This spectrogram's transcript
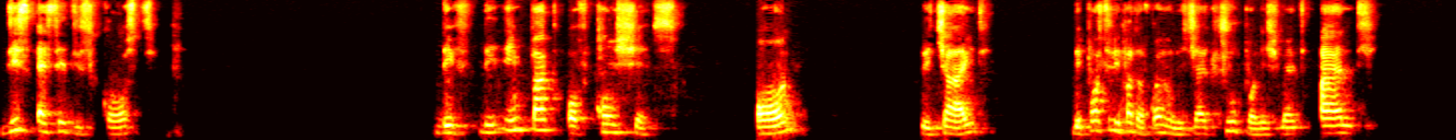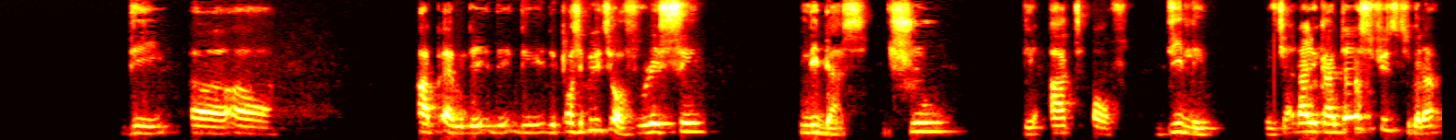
this essay discussed the, the impact of conscience on the child, the positive impact of conscience on the child through punishment, and the, uh, uh, um, the, the, the, the possibility of raising leaders through the act of dealing with. Now you can just fuse together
